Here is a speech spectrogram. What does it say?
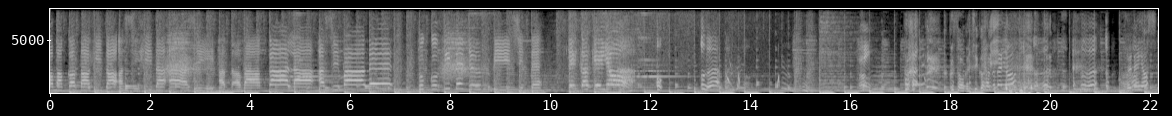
頭肩膝足膝足頭から足まで服着て準備して出かけようおうわ服装がちぐはぐだよこれでよし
